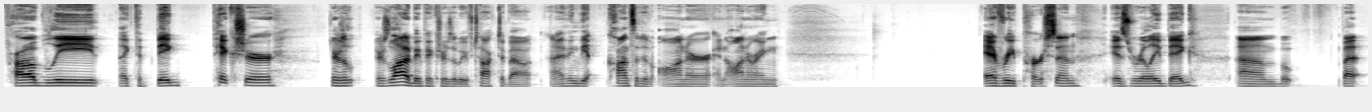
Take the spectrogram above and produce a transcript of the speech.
probably like the big picture there's a, there's a lot of big pictures that we've talked about. I think the concept of honor and honoring every person is really big. Um, but but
